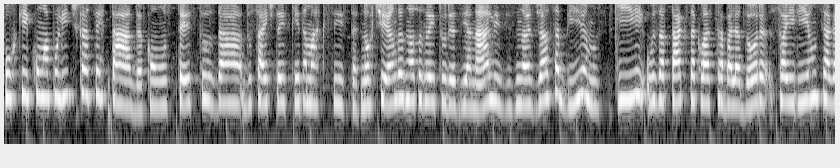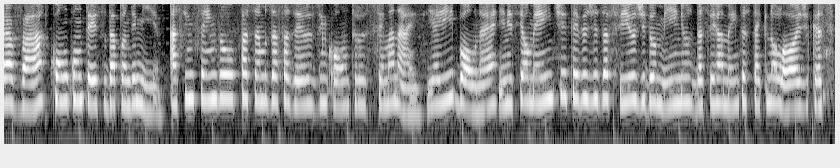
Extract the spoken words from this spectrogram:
porque com a política acertada, com os textos da, do site da esquerda marxista, norteando as nossas leituras e análises, nós já sabíamos que os ataques à classe trabalhadora só iriam se agravar com o contexto da pandemia. Assim sendo, passamos a fazer os encontros semanais. E aí, bom, né? Inicialmente teve os desafios de domínio das ferramentas tecnológicas,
